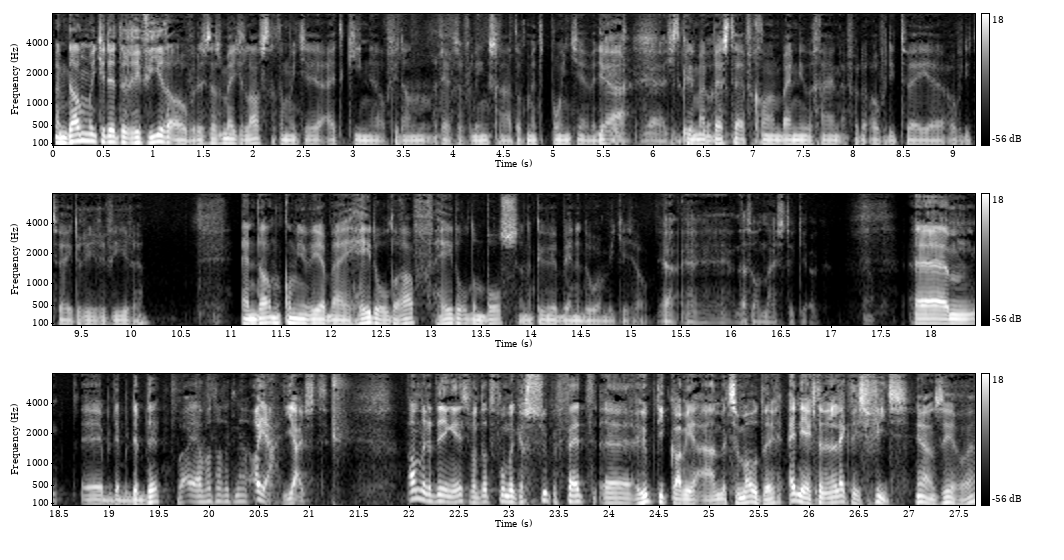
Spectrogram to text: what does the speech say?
en dan moet je de, de rivieren over. Dus dat is een beetje lastig. Dan moet je uitkiezen of je dan rechts of links gaat of met het pontje en weet ik Ja, wat. ja, dus je dan kun je maar binnen het beste even gewoon bij Nieuwegein even over die twee, eh, over die twee, drie rivieren. En dan kom je weer bij Hedel eraf, Hedel, Den Bosch. En dan kun je weer binnendoor een beetje zo. Ja, ja, ja, ja. dat is wel een nice stukje ook. Ehm, eh, bedib- bedib. Oh ja, wat had ik nou? Oh ja, juist. Andere ding is, want dat vond ik echt super vet. eh Huub die kwam hier aan met zijn motor en die heeft een elektrische fiets. Ja, een zero hè?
